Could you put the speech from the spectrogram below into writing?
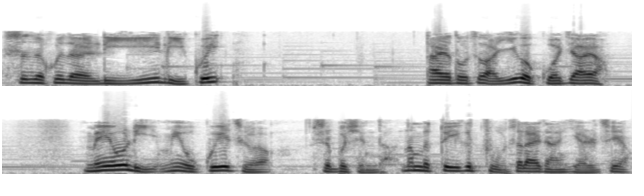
狮子会的礼仪礼规。大家都知道，一个国家呀，没有礼、没有规则是不行的。那么，对一个组织来讲也是这样。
